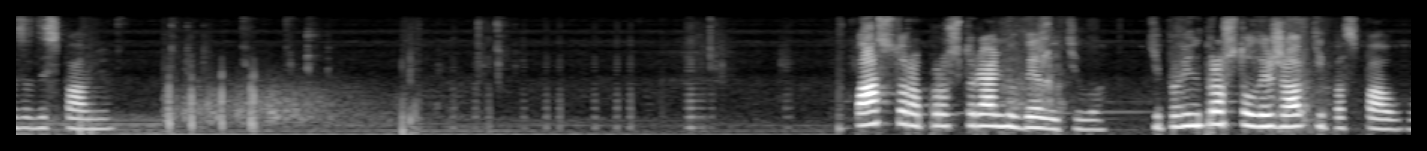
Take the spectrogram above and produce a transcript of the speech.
задиспавню. Пастора просто реально вилетіло. Типа він просто лежав, типа спав.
